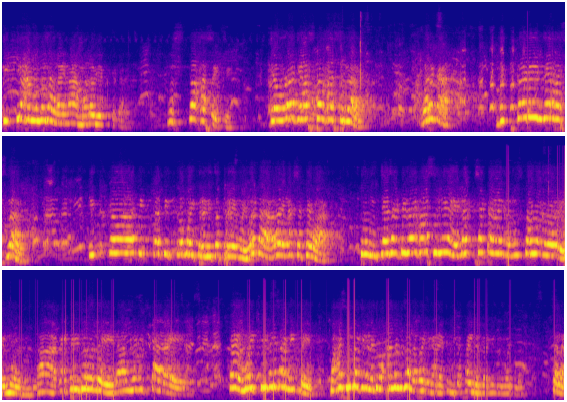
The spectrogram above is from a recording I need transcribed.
किती आनंद झालाय ना आम्हाला व्यक्त करायचा. नुसतं हसायचंय. जेवढं जास्त हसणार बर का? जितकं डेंजर हसणार तितकं तितकं तितकं मैत्रिणीचं प्रेम आहे बघा का? लक्षात ठेवा. तुमच्यासाठी जर हसली लक्षात ठेवायचं नुसतं बरोबर आहे मग हा काहीतरी जेवलंय लाल मिरच आहे. काय मैत्रिणी सांगितलंय मग हसली पाहिजे का नाही? आनंद झाला पाहिजे का नाही? तुमच्या पहिल्यांदा गेली म्हटलं. चला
